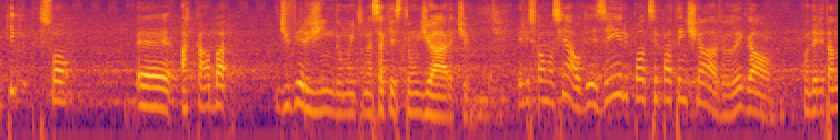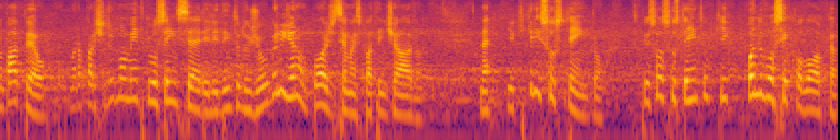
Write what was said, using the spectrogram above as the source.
O que, que o pessoal é, acaba divergindo muito nessa questão de arte. Eles falam assim, ah, o desenho ele pode ser patenteável, legal, quando ele está no papel. Agora, a partir do momento que você insere ele dentro do jogo, ele já não pode ser mais patenteável. Né? E o que, que eles sustentam? As pessoas sustentam que quando você coloca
